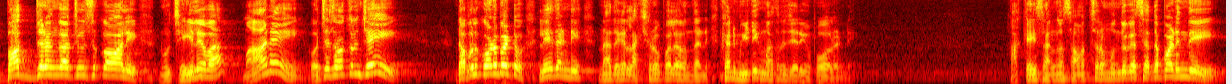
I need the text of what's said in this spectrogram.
భద్రంగా చూసుకోవాలి. నువ్వు చేయలేవా? మానే. వచ్చే సంవత్సరం చేయి. డబ్బులు కూడబెట్టు. లేదండి నా దగ్గర లక్ష రూపాయలే ఉందండి. కానీ మీటింగ్ మాత్రం జరిగిపోవాలండి. అక్కయ్య సంఘం సంవత్సరం ముందుగా సిద్ధపడింది.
